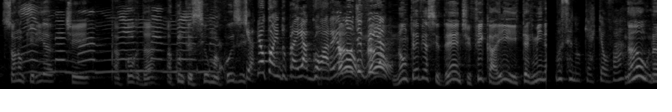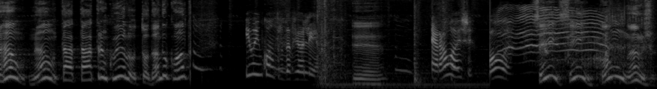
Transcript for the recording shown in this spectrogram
só não queria te acordar. Aconteceu uma coisa... Eu tô indo pra aí agora. Eu não, devia. Não teve acidente. Fica aí e termina... Você não quer que eu vá? Não, não, não. Tá, tá tranquilo. Tô dando conta. E o encontro da Violeta? É... Era hoje. Boa. Sim, sim. Como um anjo.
